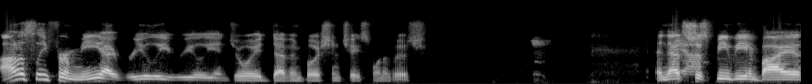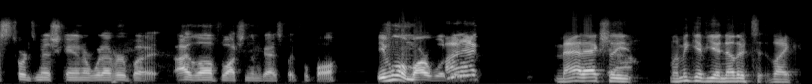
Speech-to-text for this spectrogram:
honestly, for me, I really, really enjoyed Devin Bush and Chase Winovich. And that's Yeah. just me being biased towards Michigan or whatever, but I loved watching them guys play football. Even LaMarr Woodley. Mine ac- Matt, actually, Yeah. let me give you another t- like.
